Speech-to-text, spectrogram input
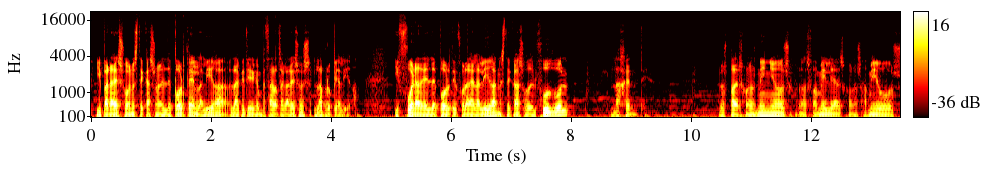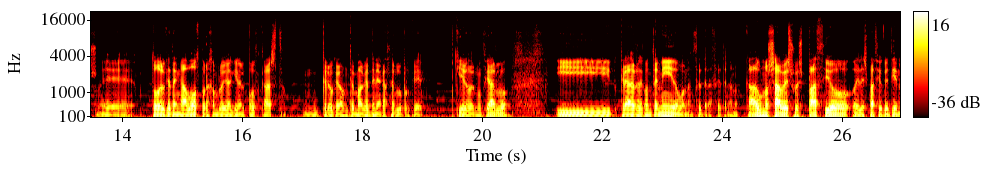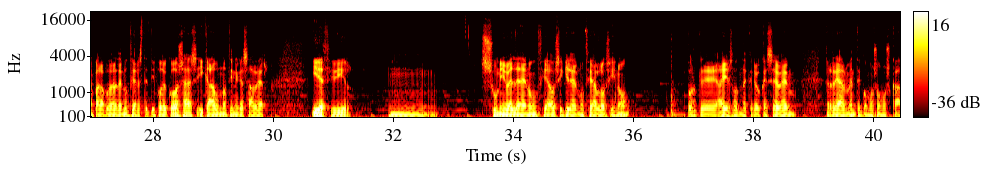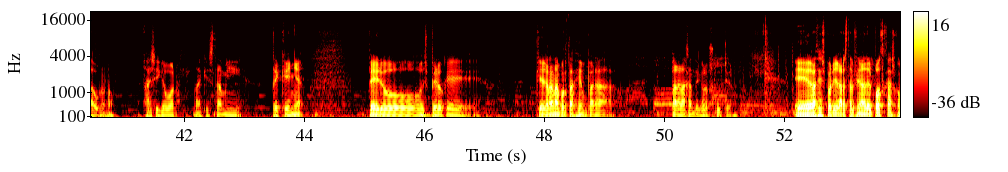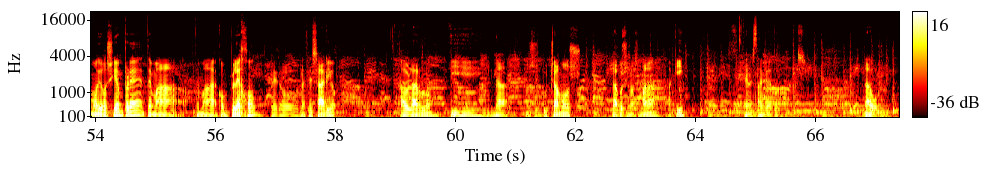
Y para eso, en este caso, en el deporte, en la liga, la que tiene que empezar a atacar eso es la propia liga. Y fuera del deporte y fuera de la liga, en este caso del fútbol, la gente. Los padres con los niños, las familias, con los amigos, eh, todo el que tenga voz, por ejemplo, yo aquí en el podcast, mm, creo que era un tema que tenía que hacerlo porque quiero denunciarlo. Y creadores de contenido, bueno, etcétera, etcétera. Cada uno sabe su espacio, el espacio que tiene para poder denunciar este tipo de cosas y cada uno tiene que saber y decidir mm, su nivel de denuncia o si quiere denunciarlo o si no. Porque ahí es donde creo que se ven realmente cómo somos cada uno, ¿no? Así que bueno, aquí está mi pequeña pero espero que, que gran aportación para, para la gente que lo escuche. Eh, gracias por llegar hasta el final del podcast, como digo siempre, tema, tema complejo, pero necesario hablarlo y nada, nos escuchamos la próxima semana aquí en Estanque de Tormentas. Agur.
